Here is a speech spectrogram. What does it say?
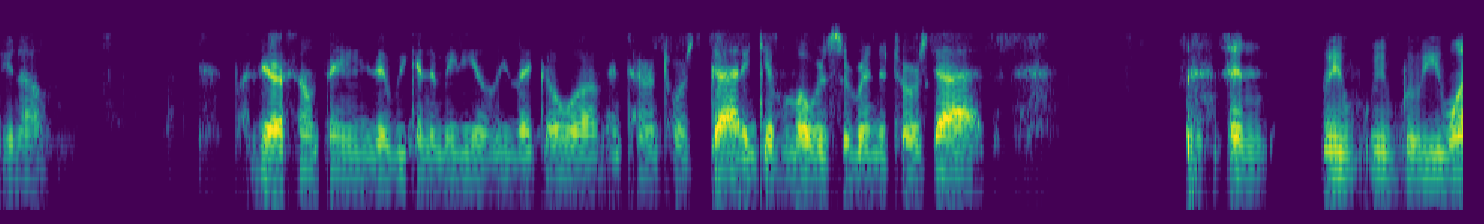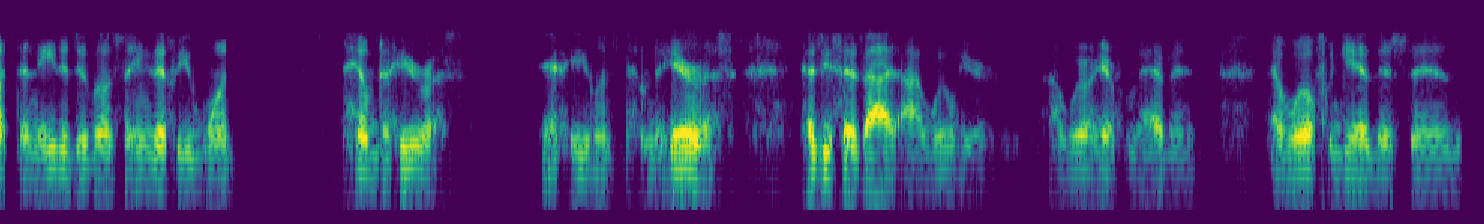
you know. But there are some things that we can immediately let go of and turn towards God and give them over, to surrender towards God. And we we we want the need to do those things if we want Him to hear us. If He wants Him to hear us, because He says, "I I will hear, I will hear from heaven and will forgive their sins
